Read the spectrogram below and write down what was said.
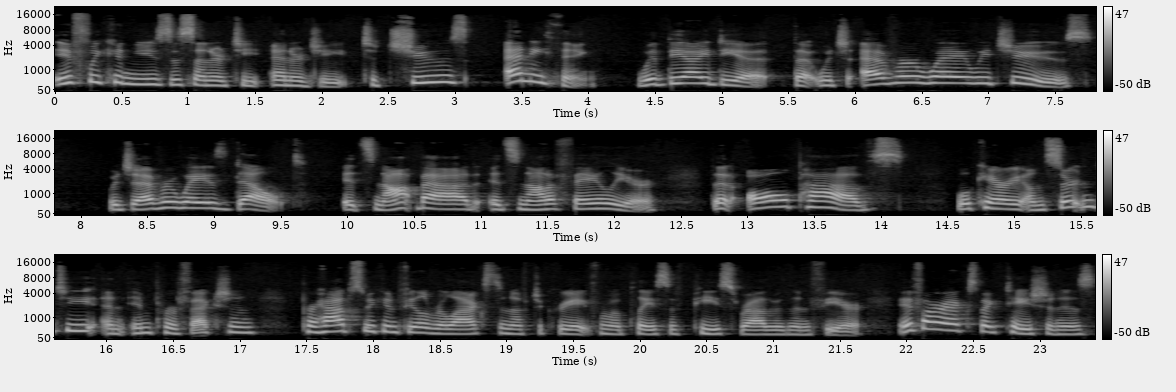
if we can use this energy energy to choose anything with the idea that whichever way we choose, whichever way is dealt, it's not bad, it's not a failure, that all paths will carry uncertainty and imperfection. Perhaps we can feel relaxed enough to create from a place of peace rather than fear. If our expectation is,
